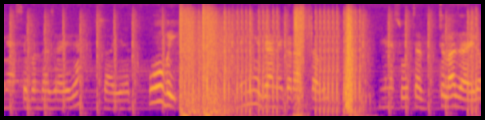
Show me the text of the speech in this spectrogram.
यहाँ से बंदा जाएगा शायद ओ भाई नहीं है जाने का रास्ता भाई मैंने सोचा चला जाएगा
